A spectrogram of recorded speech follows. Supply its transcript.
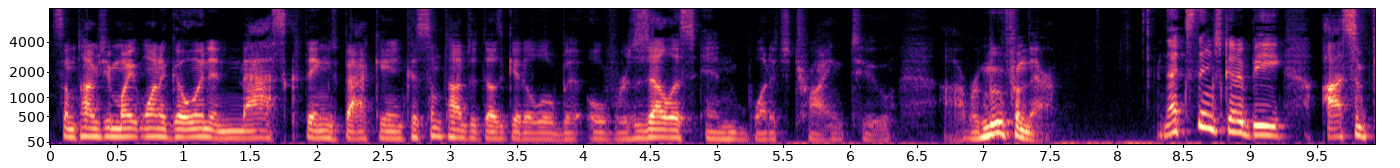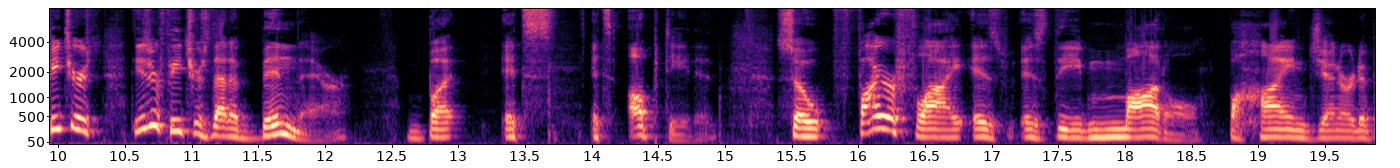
sometimes you might want to go in and mask things back in because sometimes it does get a little bit overzealous in what it's trying to uh, remove from there. Next thing's going to be uh, some features. These are features that have been there, but it's it's updated. So Firefly is is the model behind generative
